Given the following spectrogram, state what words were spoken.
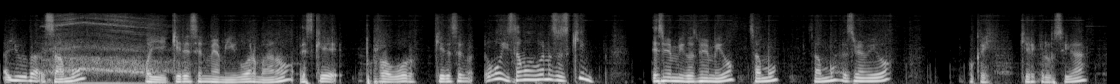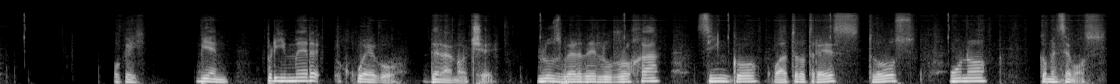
Ayuda, Samu. Oye, ¿quieres ser mi amigo, hermano? Es que por favor, ¿quieres ser...? Uy, está muy buena su skin. Es mi amigo, es mi amigo. Samu, Samu, es mi amigo. Ok, ¿quiere que lo siga? Ok, bien. Primer juego de la noche. Luz verde, luz roja. 5, 4, 3, 2, 1. Comencemos.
